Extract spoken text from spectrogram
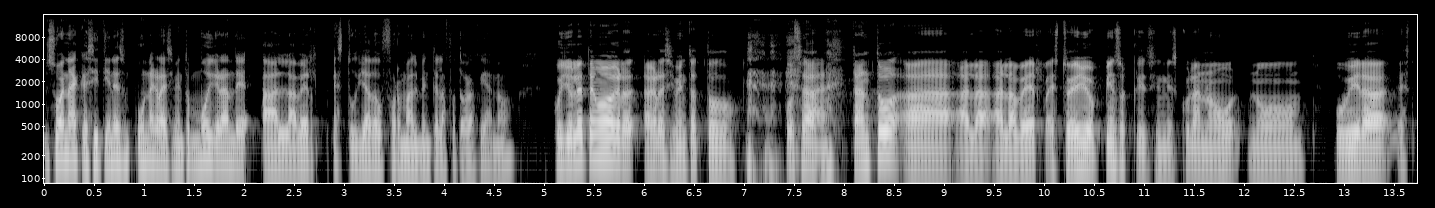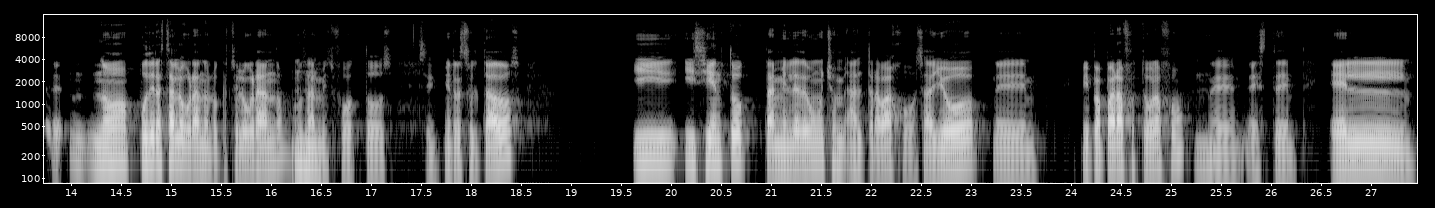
suena que sí tienes un agradecimiento muy grande al haber estudiado formalmente la fotografía, ¿no? Pues yo le tengo agra- agradecimiento a todo. O sea, Ah. tanto a, a la, al haber estudiado, yo pienso que sin mi escuela no, no hubiera, eh, no pudiera estar logrando lo que estoy logrando, o sea, mis fotos, Sí. mis resultados. Y, y siento también le debo mucho al trabajo. O sea, yo, eh, mi papá era fotógrafo, Mm. eh, este, él,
